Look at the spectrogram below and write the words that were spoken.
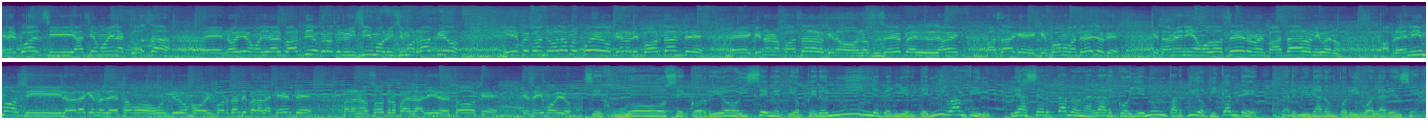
en el cual si hacíamos bien las cosas eh, no íbamos a llevar el partido. Creo que lo hicimos, lo hicimos rápido y después controlamos el juego, que era lo importante, eh, que no nos pasara lo que nos, sucedió la vez pasada que, jugamos contra ellos, que, que también íbamos 2 a 0, nos empataron y bueno, aprendimos y la verdad que nos dejamos un triunfo importante para la gente, para nosotros, para el alivio de todos que, que seguimos vivos. Se jugó, se corrió y se metió, pero ni Independiente ni Banfield le acertaron al arco y en un partido picante terminaron por igualar en cero.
